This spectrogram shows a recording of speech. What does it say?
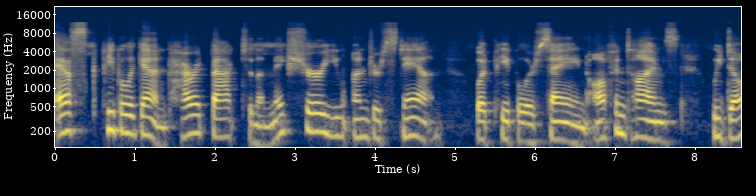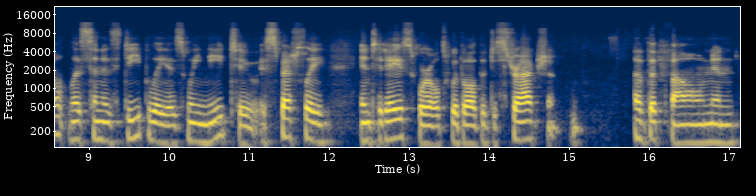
ask people again, parrot back to them, make sure you understand what people are saying. Oftentimes, we don't listen as deeply as we need to, especially in today's world with all the distraction of the phone and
